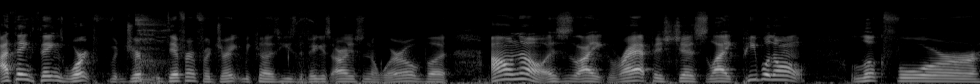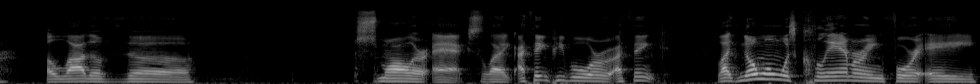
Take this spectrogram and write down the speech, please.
I think things work for different for Drake because he's the biggest artist in the world. But I don't know. It's like rap is just like people don't look for a lot of the smaller acts. Like I think people were. I think like no one was clamoring for a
